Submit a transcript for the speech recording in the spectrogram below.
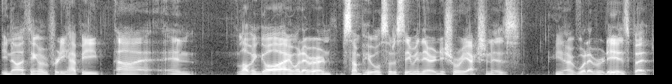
you know, I think I'm a pretty happy uh, and loving guy and whatever. And some people sort of see me and their initial reaction is, you know, whatever it is. But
